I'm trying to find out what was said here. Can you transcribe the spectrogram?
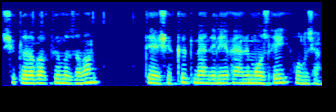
Şıklara baktığımız zaman D şıkkı Mendeleev Henry Moseley olacak.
